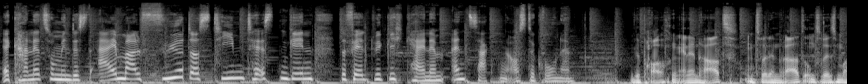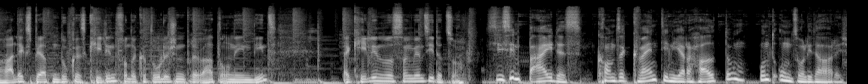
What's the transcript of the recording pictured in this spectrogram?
er kann ja zumindest einmal für das Team testen gehen. Da fällt wirklich keinem ein Zacken aus der Krone. Wir brauchen einen Rat, und zwar den Rat unseres Moralexperten Lukas Kehlin von der katholischen Privatuni in Linz. Herr Kehlin, was sagen denn Sie dazu? Sie sind beides, konsequent in ihrer Haltung und unsolidarisch.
